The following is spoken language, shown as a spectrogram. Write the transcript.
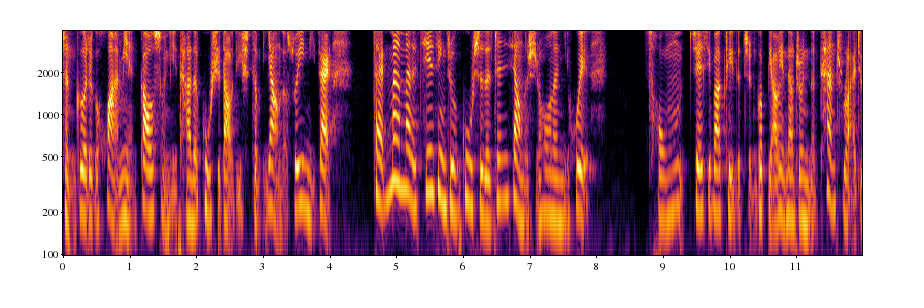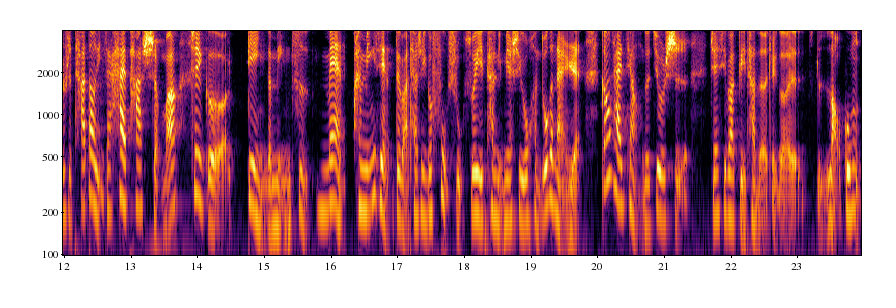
整个这个画面告诉你他的故事到底是怎么样的，所以你在在慢慢的接近这个故事的真相的时候呢，你会从 Jessie Buckley 的整个表演当中，你能看出来，就是他到底在害怕什么。这个电影的名字 Man 很明显，对吧？它是一个复数，所以它里面是有很多个男人。刚才讲的就是。Jessie Buckley 她的这个老公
